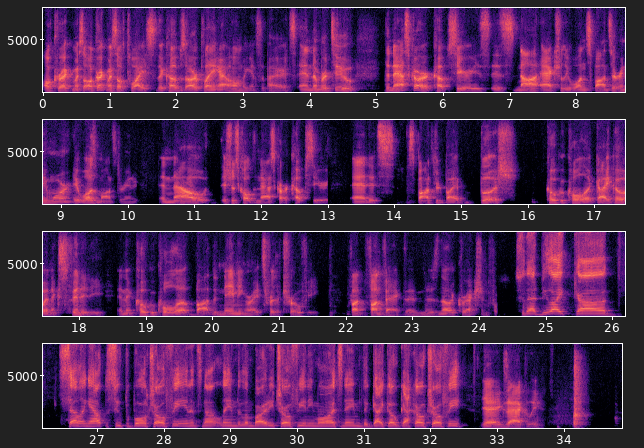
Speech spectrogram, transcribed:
I'll correct myself. I'll correct myself twice. The Cubs are playing at home against the Pirates. And number two, the NASCAR Cup Series is not actually one sponsor anymore. It was Monster Energy. And now it's just called the NASCAR Cup Series. And it's sponsored by Busch, Coca Cola, Geico, and Xfinity. And then Coca Cola bought the naming rights for the trophy. Fun, fun fact. And there's another correction for So that'd be like uh, selling out the Super Bowl trophy, and it's not named the Lombardi Trophy anymore. It's named the Geico Gecko Trophy. Yeah, exactly.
